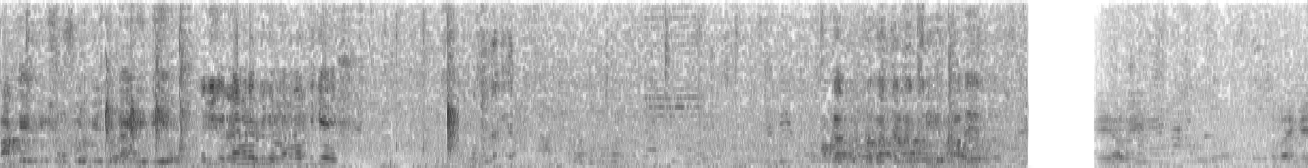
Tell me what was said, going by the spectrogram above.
তাকে একটি সুসজ্জিত ডায়েরি দিয়ে ক্যামেরার দিকে ক্যামেরার দিকে। ধন্যবাদ জানাচ্ছি আমাদের আমি সবাইকে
